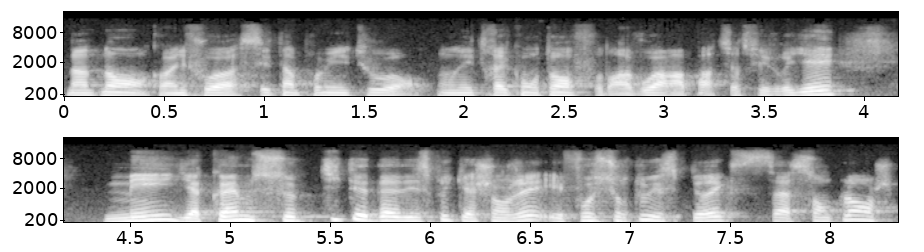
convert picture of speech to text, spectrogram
Maintenant, encore une fois, c'est un premier tour. On est très content, il faudra voir à partir de février. Mais il y a quand même ce petit état d'esprit qui a changé. Et il faut surtout espérer que ça s'enclenche.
